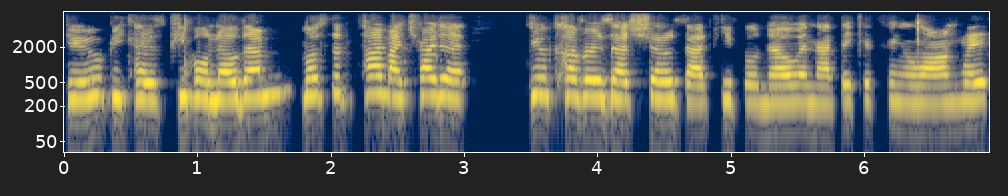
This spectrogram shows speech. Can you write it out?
too because people know them most of the time. I try to do covers at shows that people know and that they could sing along with.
